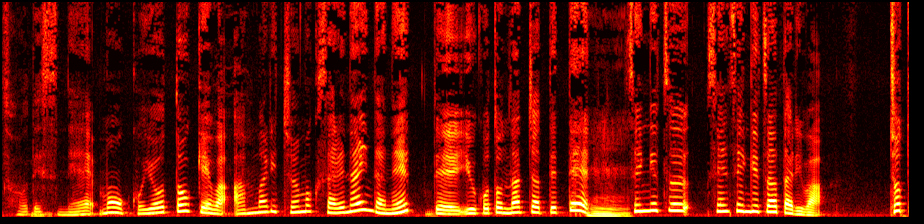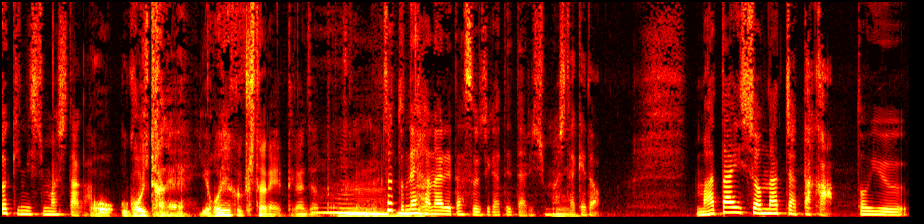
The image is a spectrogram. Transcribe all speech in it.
そうですね。もう雇用統計はあんまり注目されないんだねっていうことになっちゃってて、うん。先月先々月あたりはちょっと気にしましたが。お動いたね、ようやく来たねって感じだったんですけどね。ちょっとね離れた数字が出たりしましたけど、また一緒になっちゃったかという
